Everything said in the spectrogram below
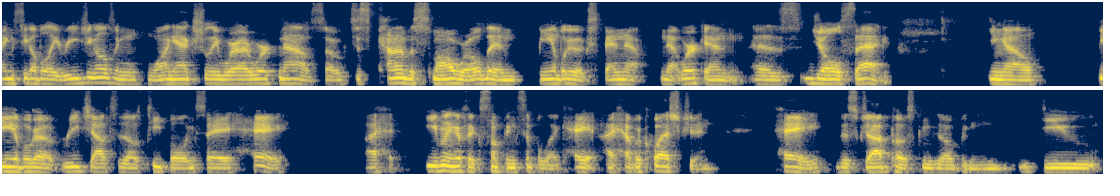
NCAA regionals and one actually where I work now. So just kind of a small world and being able to expand that network. And as Joel said, you know, being able to reach out to those people and say, hey, I even if it's something simple like, hey, I have a question. Hey, this job posting's opening. Do you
